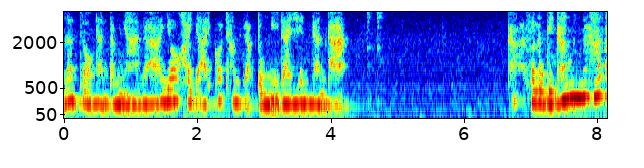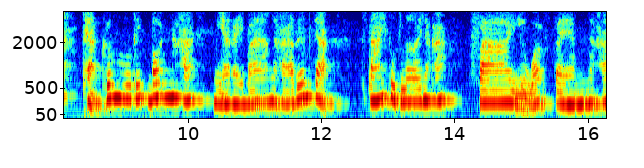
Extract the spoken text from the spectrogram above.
หน้าจอการทำงานนะคะ ย่อขยายก็ทำจากตรงนี้ได้เช่นกันค่ะ ค่ะ สรุปอีกครั้งหนึงนะคะ แถบเครื่องมือริบบอนนะคะ มีอะไรบ้างนะคะ เริ่มจากซ้ายสุดเลยนะคะ ไฟล์หรือว่าแฟ้มนะคะ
